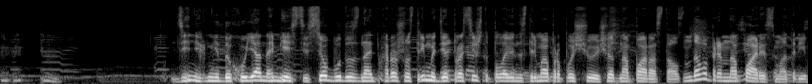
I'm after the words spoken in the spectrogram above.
Денег не дохуя на месте, все буду знать. Хорошего стрима, дед, прости, что половину стрима пропущу, еще одна пара осталась. Ну давай прям на паре смотри.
